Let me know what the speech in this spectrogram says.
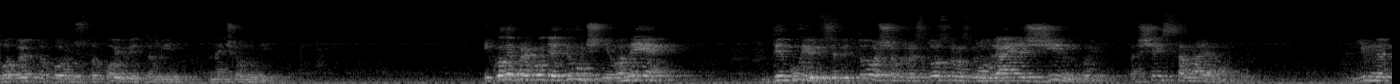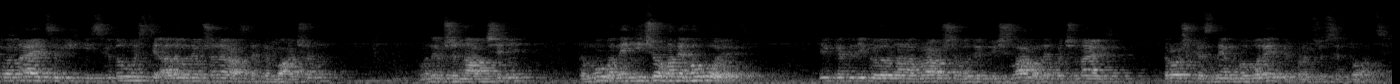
бо той, хто поруч з тобою, він тобі не чоловік. І коли приходять учні, вони дивуються від того, що Христос розмовляє з жінкою, та ще й з самарянкою. Їм не вкладається в їхній свідомості, але вони вже не раз таке бачили, вони вже навчені, тому вони нічого не говорять. Тільки тоді, коли вона, набравши води, пішла, вони починають трошки з ним говорити про цю ситуацію.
